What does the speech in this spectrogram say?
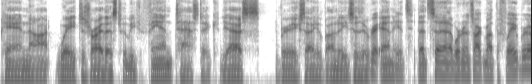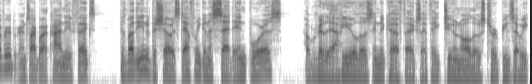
Cannot wait to try this. It'll be fantastic. Yes. Very excited about it. So, and it's that's uh we're gonna talk about the flavor of it. We're gonna talk about kind of the effects. Because by the end of the show, it's definitely gonna set in for us. Uh, we're gonna feel those indica effects, I think, too, and all those terpenes that we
